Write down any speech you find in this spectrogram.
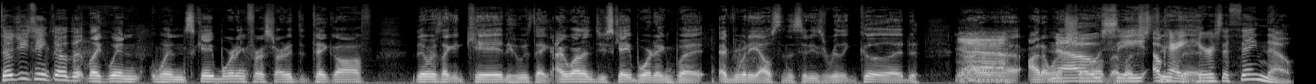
Don't you think though that like when when skateboarding first started to take off, there was like a kid who was like, "I want to do skateboarding, but everybody else in the city is really good. Yeah. I don't want to. I don't show up. and see, okay, here's the thing though.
